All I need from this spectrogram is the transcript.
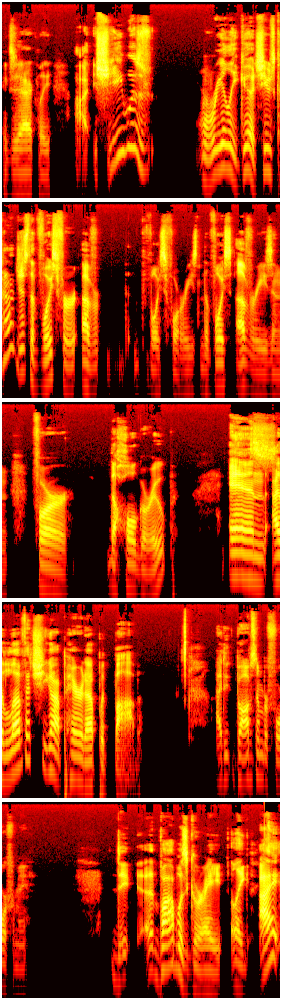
exactly. Uh, she was really good. She was kind of just the voice for of voice for reason, the voice of reason for the whole group. And I love that she got paired up with Bob. I did Bob's number 4 for me. Dude, uh, Bob was great. Like I,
